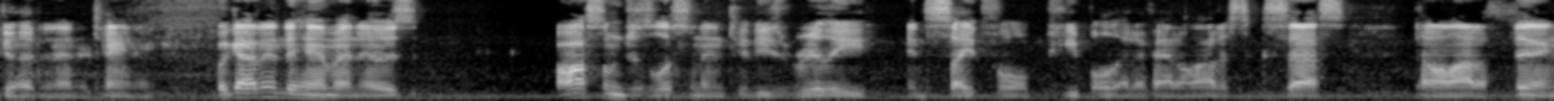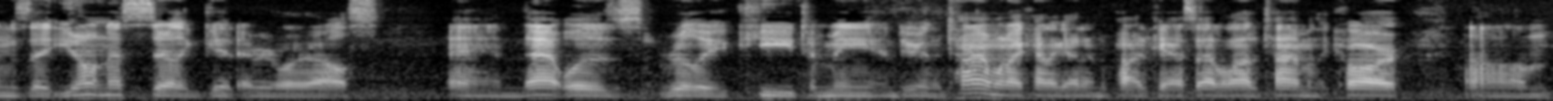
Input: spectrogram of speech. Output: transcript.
good and entertaining. But got into him and it was awesome just listening to these really insightful people that have had a lot of success, done a lot of things that you don't necessarily get everywhere else. And that was really key to me. And during the time when I kind of got into podcasts, I had a lot of time in the car, um,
